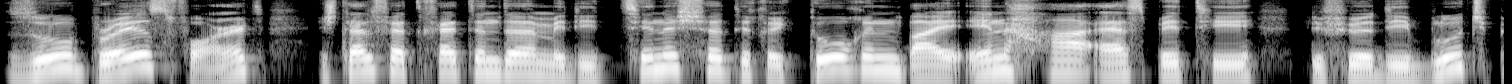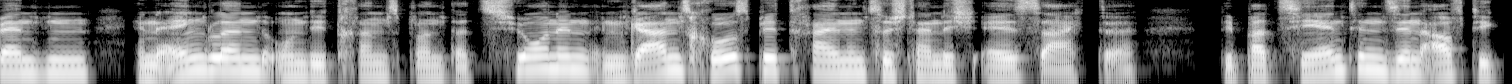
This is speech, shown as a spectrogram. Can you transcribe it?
Sue Brailsford, stellvertretende medizinische Direktorin bei NHSBT, die für die Blutspenden in England und die Transplantationen in ganz Großbritannien zuständig ist, sagte, die Patienten sind auf die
